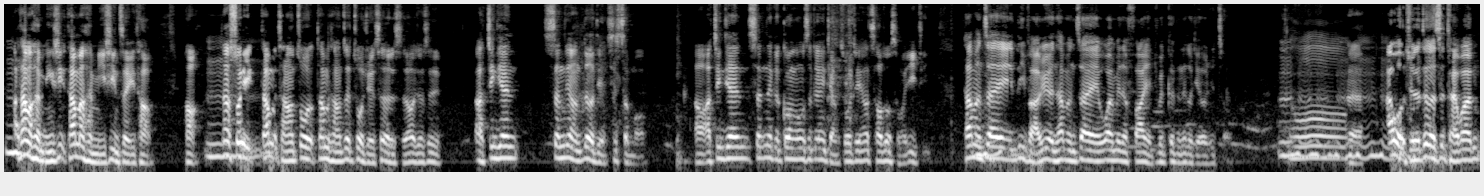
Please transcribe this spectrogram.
哼，他们很迷信，他们很迷信这一套。好，那所以他们常常做，他们常常在做决策的时候，就是啊，今天声量热点是什么？好啊，今天是那个公关公司跟你讲说，今天要操作什么议题，他们在立法院，嗯、他们在外面的发言就会跟着那个节奏去走。哦，对，啊，我觉得这个是台湾，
